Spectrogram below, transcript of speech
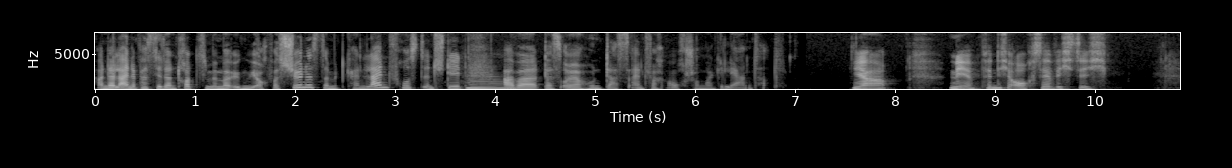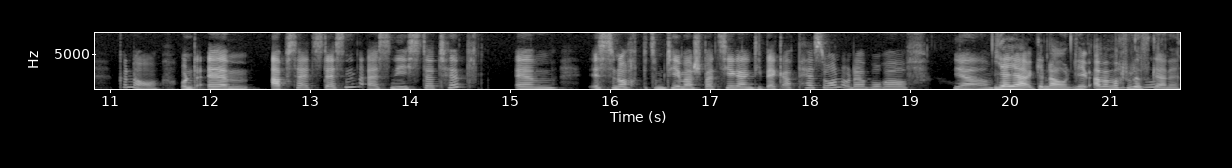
An der Leine passiert dann trotzdem immer irgendwie auch was Schönes, damit kein Leinenfrust entsteht, mhm. aber dass euer Hund das einfach auch schon mal gelernt hat. Ja, nee, finde ich auch sehr wichtig. Genau. Und ähm, abseits dessen, als nächster Tipp, ähm, ist noch zum Thema Spaziergang die Backup-Person oder worauf? Ja. Ja, ja, genau. Nee, aber mach du das gerne.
